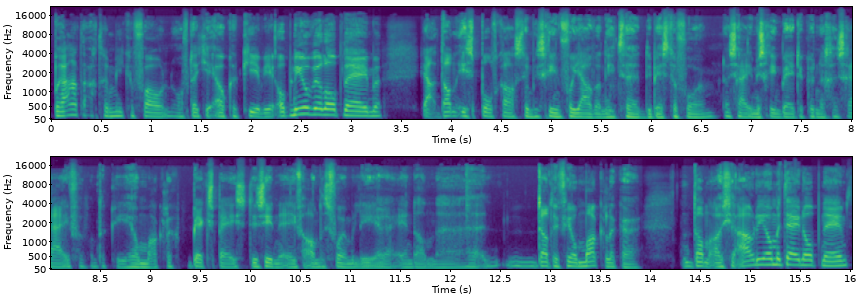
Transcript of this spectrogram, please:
praat achter een microfoon. Of dat je elke keer weer opnieuw wil opnemen. Ja, dan is podcasten misschien voor jou wel niet eh, de beste vorm. Dan zou je misschien beter kunnen gaan schrijven. Want dan kun je heel makkelijk backspace de zinnen even anders formuleren. En dan, uh, dat is veel makkelijker dan als je audio meteen opneemt.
